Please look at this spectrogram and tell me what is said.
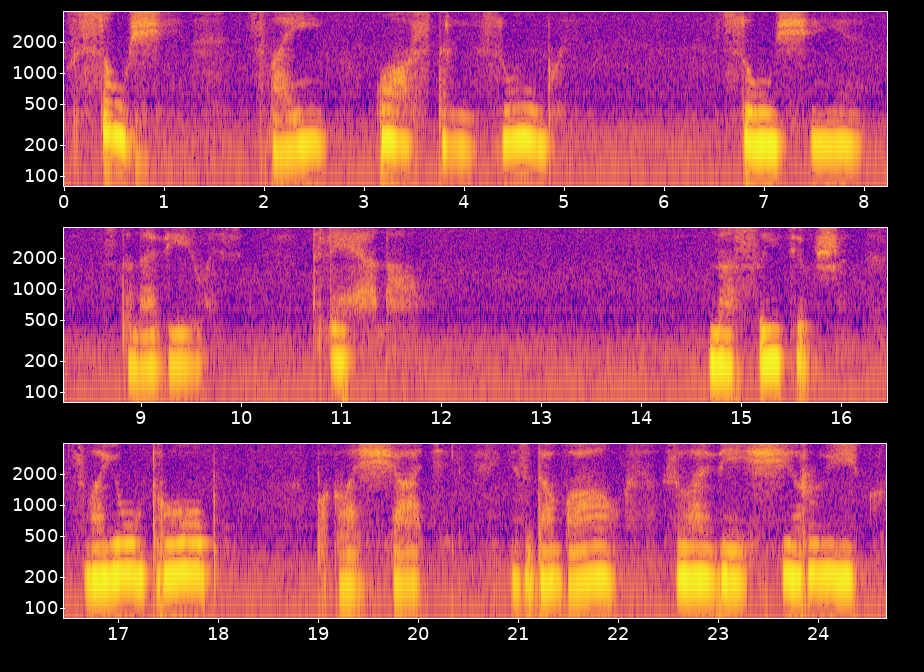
в сущее свои острые зубы, сущее становилось тленом. Насытивши свою утробу, поглощатель издавал зловещий рык,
